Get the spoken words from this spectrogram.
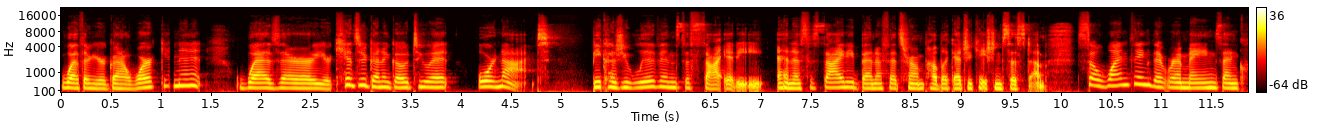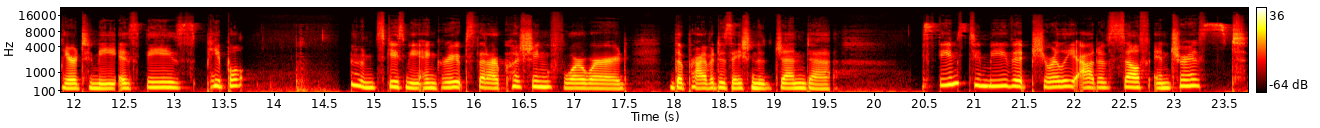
whether you're going to work in it, whether your kids are going to go to it or not because you live in society and a society benefits from public education system. So one thing that remains unclear to me is these people excuse me, and groups that are pushing forward the privatization agenda. It seems to me that purely out of self-interest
